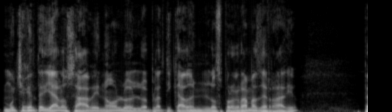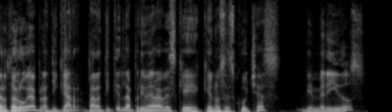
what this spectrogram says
mucha gente ya lo sabe, ¿no? Lo, lo he platicado en los programas de radio, pero te lo voy a platicar para ti que es la primera vez que, que nos escuchas. Bienvenidos.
